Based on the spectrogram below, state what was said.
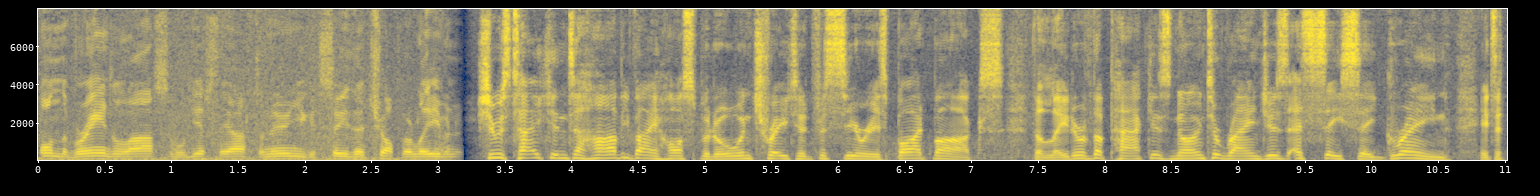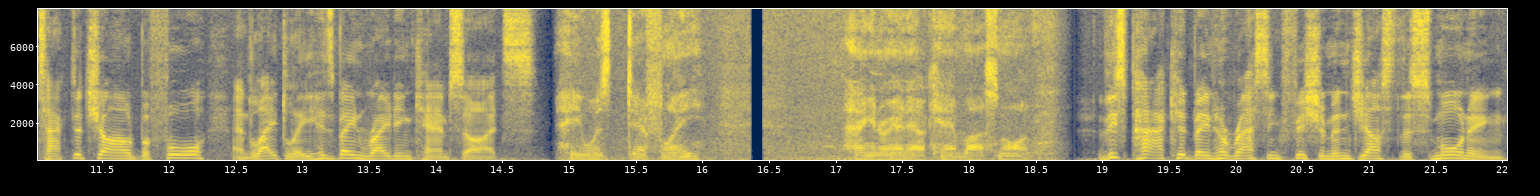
on the veranda last, well, yesterday afternoon, you could see the chopper leaving. She was taken to Hervey Bay Hospital and treated for serious bite marks. The leader of the pack is known to rangers as CC Green. It's attacked a child before and lately has been raiding campsites. He was definitely hanging around our camp last night. This pack had been harassing fishermen just this morning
